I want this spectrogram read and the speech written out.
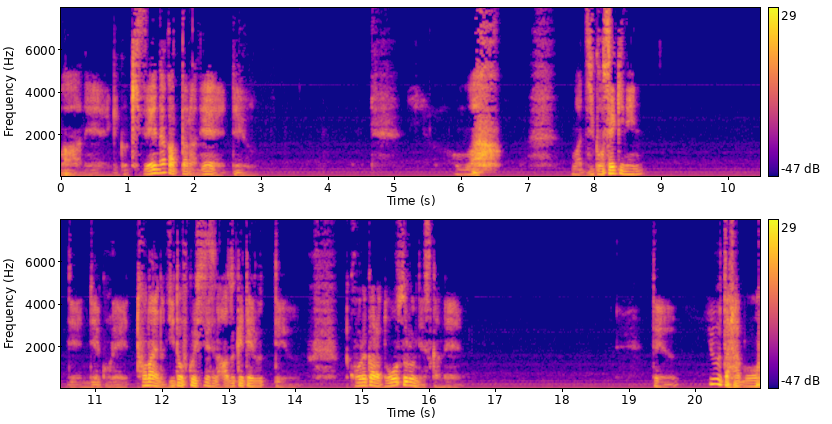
まあね、結構規制なかったらね、っていう。まあ、まあ自己責任で、で、これ、都内の児童福祉施設に預けてるっていう。これからどうするんですかね。って、言うたらもう、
